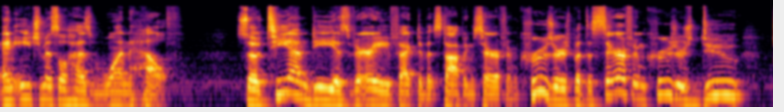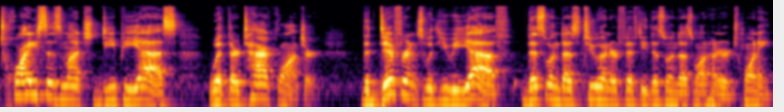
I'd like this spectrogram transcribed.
and each missile has one health. So TMD is very effective at stopping Seraphim cruisers, but the Seraphim cruisers do twice as much DPS with their TAC launcher. The difference with UEF, this one does 250, this one does 120.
